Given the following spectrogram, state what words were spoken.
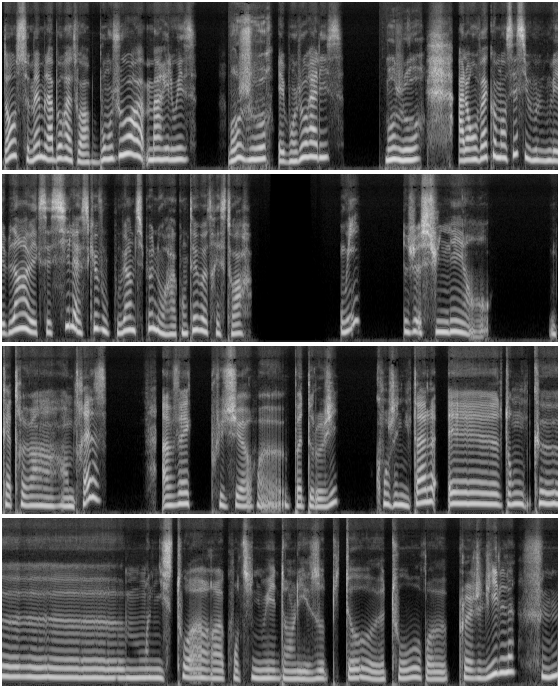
dans ce même laboratoire. Bonjour Marie-Louise. Bonjour. Et bonjour Alice. Bonjour. Alors on va commencer, si vous le voulez bien, avec Cécile. Est-ce que vous pouvez un petit peu nous raconter votre histoire? Oui, je suis née en 93 avec plusieurs euh, pathologies congénitale. Et donc, euh, mon histoire a continué dans les hôpitaux euh, Tours, euh, Clocheville, mmh.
